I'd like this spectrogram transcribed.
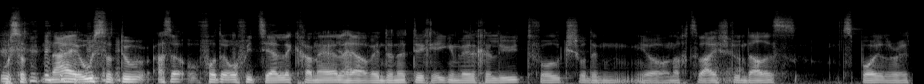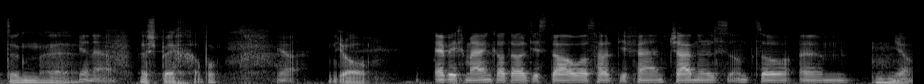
außer, nein, außer du, also von den offiziellen Kanälen her, wenn du natürlich irgendwelche Leute folgst, die dann ja nach zwei Stunden alles spoilern, dann äh, Genau, das ist Pech, aber ja. ja, Eben, ich meine gerade all die Star Wars, halt die Fan-Channels und so, ähm, Mhm. ja,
